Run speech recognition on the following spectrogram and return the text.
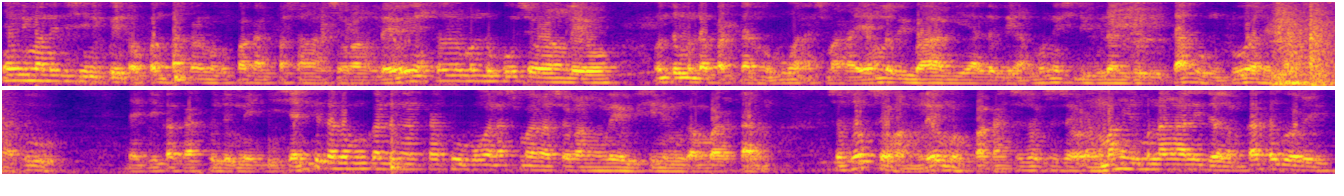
yang di mana di sini Queen of Pentacle merupakan pasangan seorang Leo yang selalu mendukung seorang Leo untuk mendapatkan hubungan asmara yang lebih bahagia lebih harmonis di bulan Juli tahun 2021 dan jika kartu The Magician kita gabungkan dengan kartu hubungan asmara seorang Leo di sini menggambarkan sosok seorang Leo merupakan sosok seseorang mahir menangani dalam kategori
